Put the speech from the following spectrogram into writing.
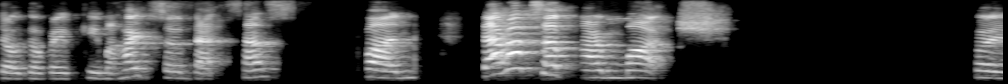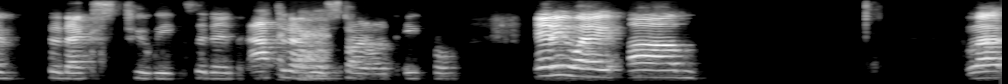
Don't Go Breaking My Heart. So that sounds fun that wraps up our March for the next two weeks. And then after that, we'll start on April. Anyway, um, let,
